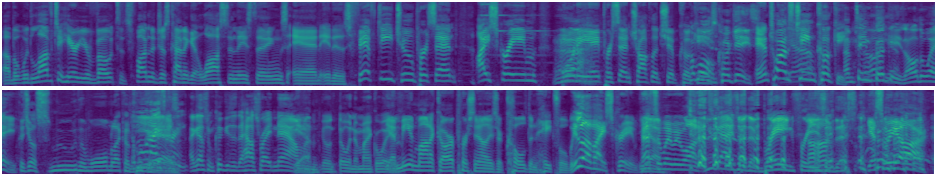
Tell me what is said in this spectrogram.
Uh, but would love to hear your votes. It's fun to just kind of get lost in these things. And it is 52% ice cream, 48% chocolate chip cookies. Come on, cookies. Antoine's team cookie. I'm team Oh, cookies all the way. Because you're smooth and warm like a Come on, cookie. ice Yes. I got some cookies at the house right now. Yeah. I'm going to throw in the microwave. Yeah, me and Monica, our personalities are cold and hateful. We love ice cream. That's Yeah. the way we want it. You guys are the brain freeze Uh-huh. of this. yes, we are.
